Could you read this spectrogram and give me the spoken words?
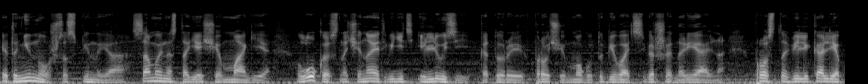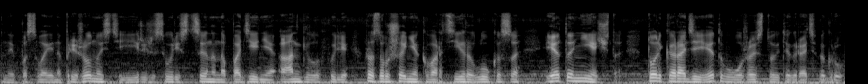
Это не нож со спины, а самая настоящая магия. Лукас начинает видеть иллюзии, которые, впрочем, могут убивать совершенно реально. Просто великолепные по своей напряженности и режиссуре сцены нападения ангелов или разрушение квартиры Лукаса. Это нечто. Только ради этого уже стоит играть в игру.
